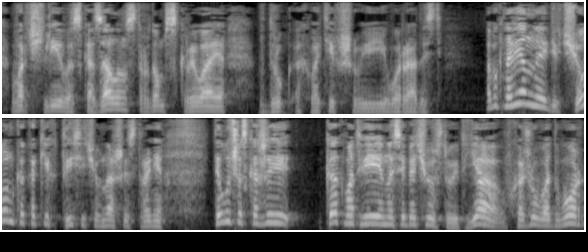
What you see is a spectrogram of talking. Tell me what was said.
— ворчливо сказал он, с трудом скрывая вдруг охватившую его радость. Обыкновенная девчонка, каких тысячи в нашей стране. Ты лучше скажи, как Матвеевна себя чувствует? Я вхожу во двор...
